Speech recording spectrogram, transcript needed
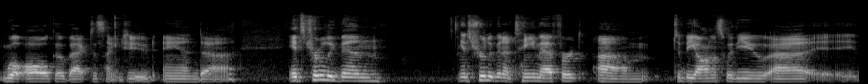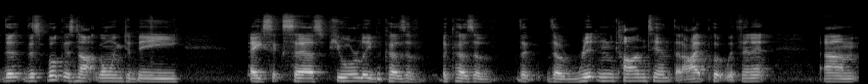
will all go back to St. Jude, and uh, it's truly been it's truly been a team effort. Um, to be honest with you, uh, th- this book is not going to be a success purely because of because of the the written content that I put within it. Um,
